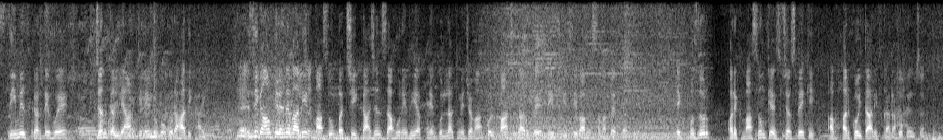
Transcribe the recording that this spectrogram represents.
सीमित करते हुए जन कल्याण के लिए लोगों को राह दिखाई है। इसी गाँव की रहने वाली एक मासूम बच्ची काजल साहू ने भी अपने गुल्लक में जमा कुल पाँच हज़ार रूपए देश की सेवा में समर्पित कर दिया एक बुज़ुर्ग और एक मासूम के इस जज्बे की अब हर कोई तारीफ़ कर रहा है।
